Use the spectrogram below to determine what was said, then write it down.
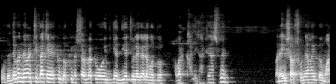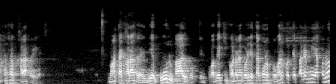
পুজো দেবেন দেবেন, ঠিক আছে, একটু দক্ষিণেশ্বর বা একটু ওইদিকে দিয়ে চলে গেলে হতো। আবার কালীঘাটে আসবেন? মানে এইসব শুনে হয়তো মাথা সব খারাপ হয়ে গেছে। মাথা খারাপ হয়ে দিয়ে ভুল ভালো বকছেন। কবে কি ঘটনা ঘটেছে তার কোনো প্রমাণ করতে পারেননি এখনও।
